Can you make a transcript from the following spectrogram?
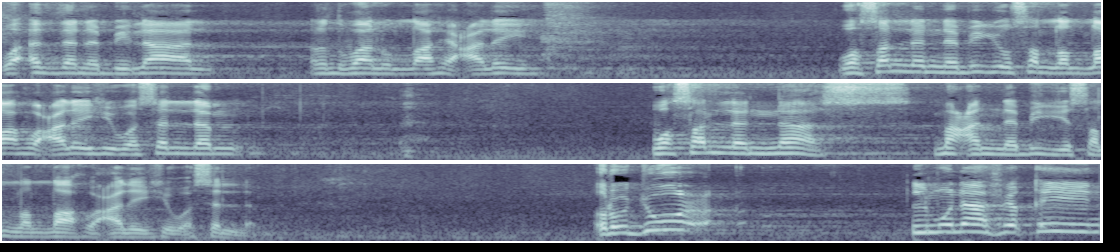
وأذن بلال رضوان الله عليه. وصلى النبي صلى الله عليه وسلم وصلى الناس مع النبي صلى الله عليه وسلم. رجوع المنافقين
